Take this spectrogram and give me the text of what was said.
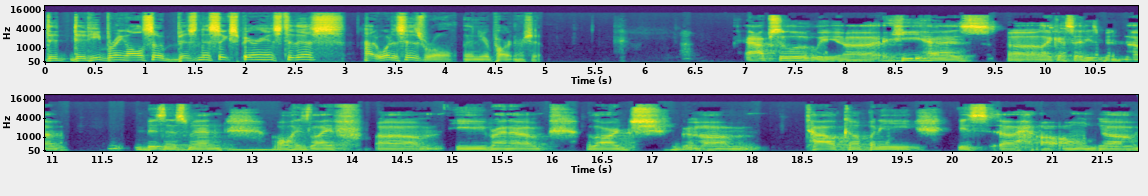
did did he bring also business experience to this? How, what is his role in your partnership? Absolutely, uh, he has. Uh, like I said, he's been a businessman all his life. Um, he ran a large um, tile company. He's uh, owned uh,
